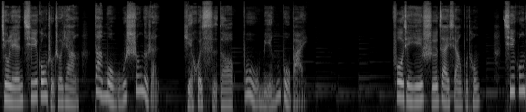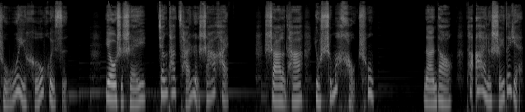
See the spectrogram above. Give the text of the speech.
就连七公主这样淡漠无声的人，也会死得不明不白。傅锦仪实在想不通，七公主为何会死。又是谁将他残忍杀害？杀了他有什么好处？难道他碍了谁的眼，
